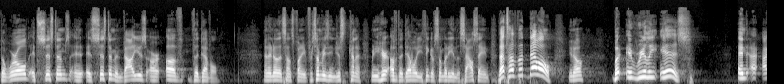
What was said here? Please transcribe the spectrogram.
The world, its systems, and its system and values are of the devil. And I know that sounds funny. For some reason, you just kind of, when you hear of the devil, you think of somebody in the South saying, That's of the devil, you know? But it really is. And I, I,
